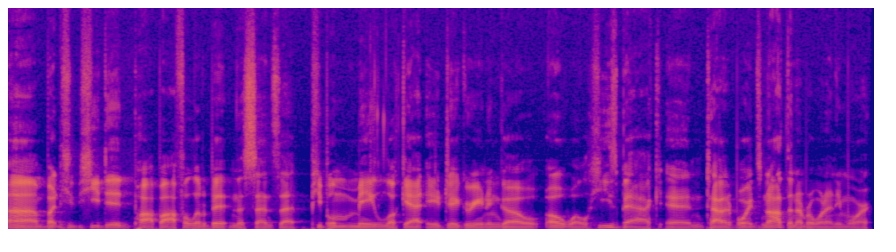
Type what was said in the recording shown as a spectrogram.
Um, but he, he did pop off a little bit in the sense that people may look at AJ Green and go, "Oh, well, he's back, and Tyler Boyd's not the number one anymore."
